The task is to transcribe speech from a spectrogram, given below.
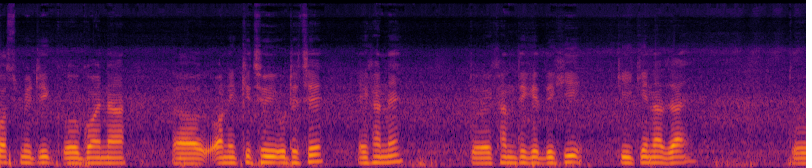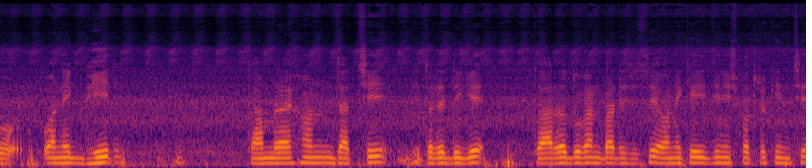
কসমেটিক ও গয়না অনেক কিছুই উঠেছে এখানে। তো এখান থেকে দেখি কি কেনা যায়। তো অনেক ভিড়। তো আমরা এখন যাচ্ছি ভিতরের দিকে। তো আরও দোকানপাট এসেছে, অনেকেই জিনিসপত্র কিনছে।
